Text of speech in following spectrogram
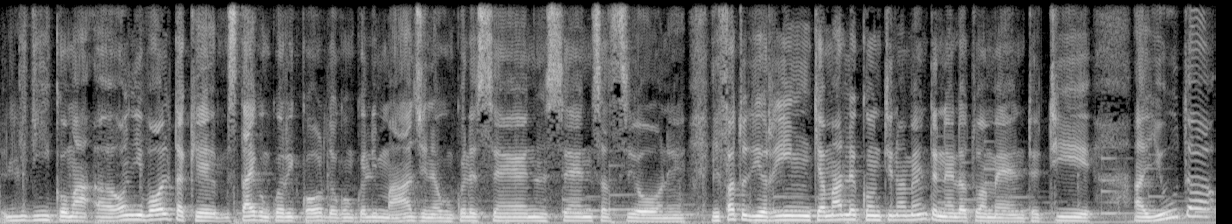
gli dico ma uh, ogni volta che stai con quel ricordo, con quell'immagine o con quelle sen- sensazioni, il fatto di richiamarle continuamente nella tua mente ti aiuta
